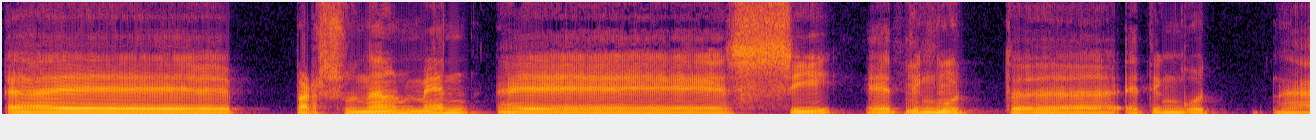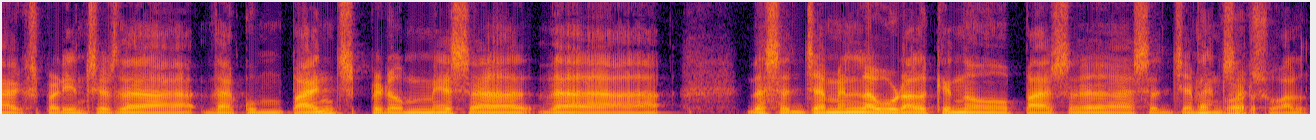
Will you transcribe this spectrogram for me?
Eh Personalment, eh, sí, he tingut, uh -huh. eh, he tingut eh, experiències de, de companys, però més eh, d'assetjament laboral que no pas assetjament sexual.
